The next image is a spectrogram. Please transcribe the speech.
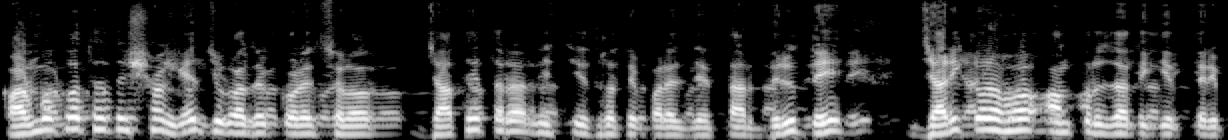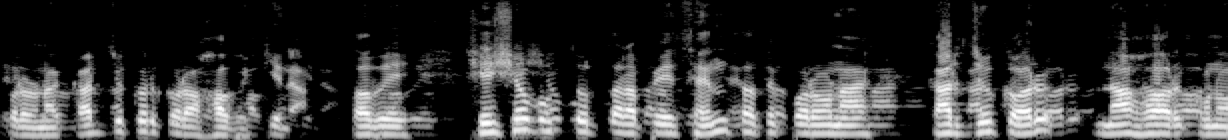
কর্মকর্তাদের সঙ্গে যোগাযোগ করেছিল যাতে তারা নিশ্চিত হতে পারে যে তার বিরুদ্ধে জারি করা হওয়া আন্তর্জাতিক গ্রেপ্তারি পরোয়ানা কার্যকর করা হবে কিনা। তবে সেই সব উত্তর তারা পেয়েছেন তাতে পরোয়ানা কার্যকর না হওয়ার কোনো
